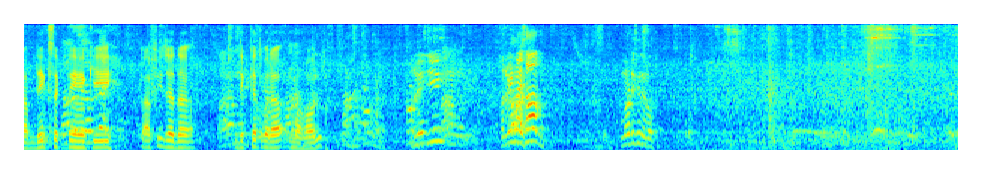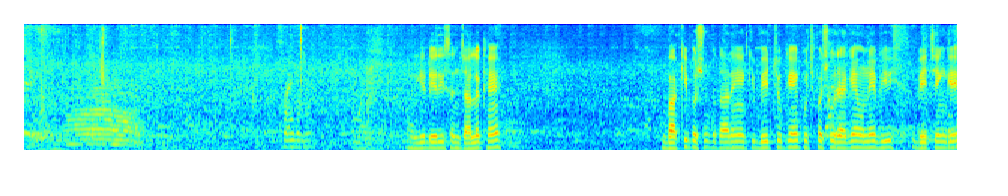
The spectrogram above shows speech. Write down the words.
आप देख सकते हैं कि काफ़ी ज़्यादा दिक्कत भरा माहौल। नोटिस लो साइन कर लो और ये डेयरी संचालक हैं। बाकी पशु बता रहे हैं कि बेच चुके हैं कुछ पशु रह गए हैं उन्हें भी बेचेंगे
